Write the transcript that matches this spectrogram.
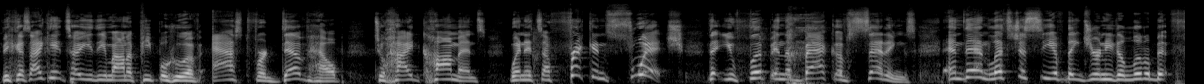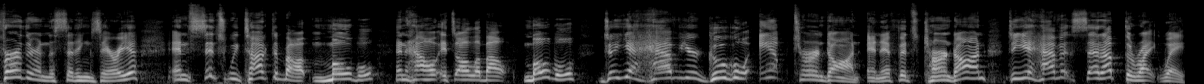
Because I can't tell you the amount of people who have asked for dev help to hide comments when it's a freaking switch that you flip in the back of settings. And then let's just see if they journeyed a little bit further in the settings area. And since we talked about mobile and how it's all about mobile, do you have your Google AMP turned on? And if it's turned on, do you have it set up the right way?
